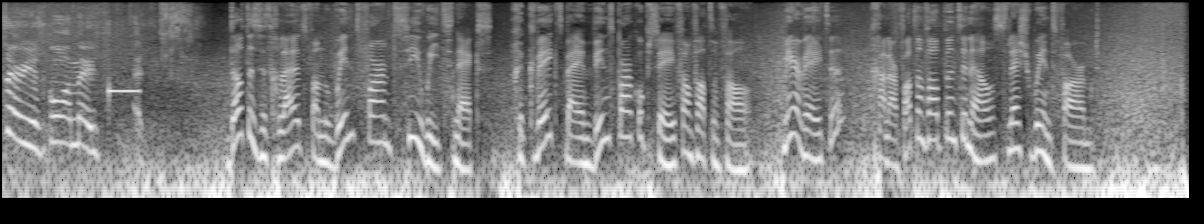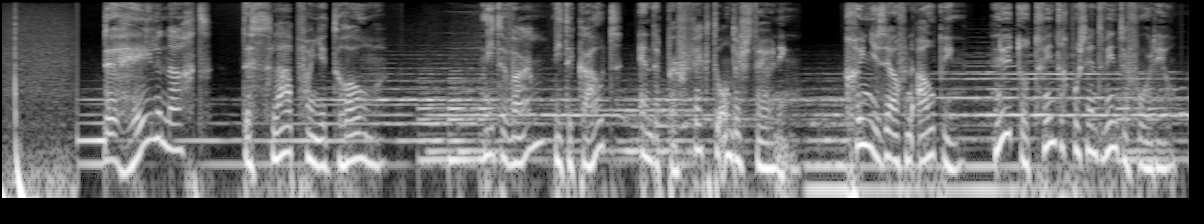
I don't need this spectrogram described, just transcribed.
serious gourmet. Dat is het geluid van Windfarmed Seaweed Snacks. Gekweekt bij een windpark op zee van Vattenval. Meer weten? Ga naar vattenval.nl slash windfarmed. De hele nacht de slaap van je dromen. Niet te warm, niet te koud en de perfecte ondersteuning. Gun jezelf een Alping. Nu tot 20% wintervoordeel.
